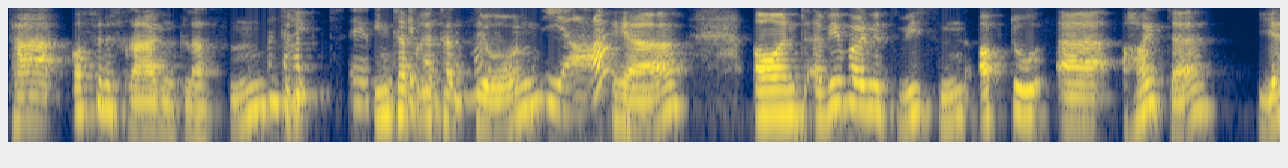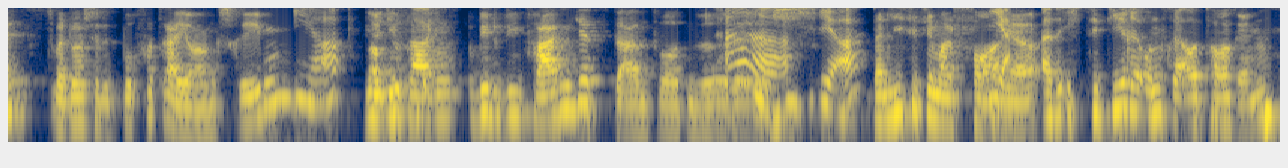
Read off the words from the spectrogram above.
paar offene Fragen gelassen Und für die Interpretation. Ja. Ja. Und äh, wir wollen jetzt wissen, ob du äh, heute, jetzt, weil du hast ja das Buch vor drei Jahren geschrieben, Ja. Wie du die Fragen, wie du die Fragen jetzt beantworten würdest. Ah, ja. dann lies ich sie mal vor. Ja. Also ich zitiere unsere Autorin.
